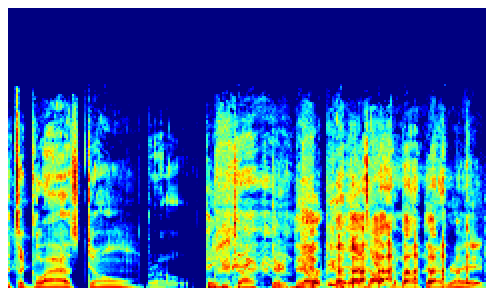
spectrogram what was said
it's a glass dome, bro. They do talk. There, there are people that talk about that, right?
